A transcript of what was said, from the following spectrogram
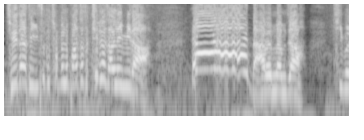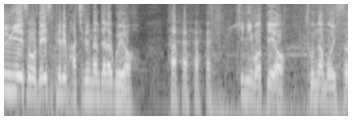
제드한테 E 쓰고 점멸로 빠져서 키를 살립니다. 야 나란 남자. 팀을 위해서 내 spell을 바치는 남자라고요. 하하하하 키님 어때요? 존나 멋있어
